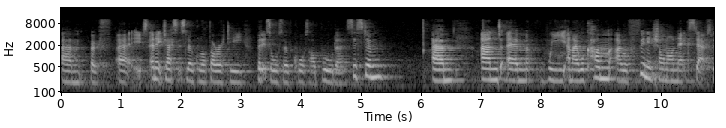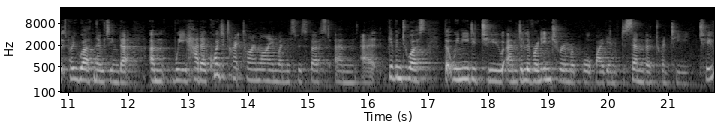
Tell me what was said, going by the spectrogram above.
um, both uh, it's NHS, it's local authority, but it's also, of course, our broader system. Um, and um, we, and I will come, I will finish on our next steps, but it's probably worth noting that um, we had a quite a tight timeline when this was first um, uh, given to us that we needed to um, deliver an interim report by the end of December 22.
